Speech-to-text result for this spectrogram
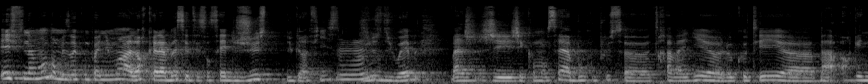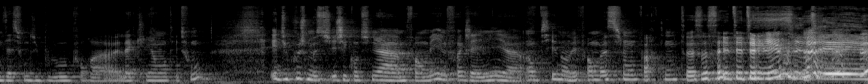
Et finalement, dans mes accompagnements, alors qu'à la base, c'était censé être juste du graphisme, Mhm. juste du web, bah, j'ai commencé à beaucoup plus travailler le côté bah, organisation du boulot pour la cliente et tout. Et du coup, je me suis- j'ai continué à me former. Une fois que j'avais mis euh, un pied dans les formations, par contre, ça, ça a été terrible. C'était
